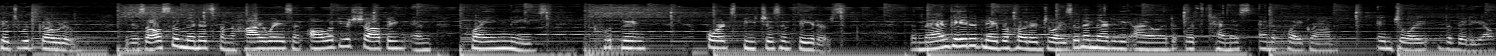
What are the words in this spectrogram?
kids would go to. It is also minutes from the highways and all of your shopping and playing needs, including ports, beaches, and theaters. The man-gated neighborhood enjoys an amenity island with tennis and a playground. Enjoy the video.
